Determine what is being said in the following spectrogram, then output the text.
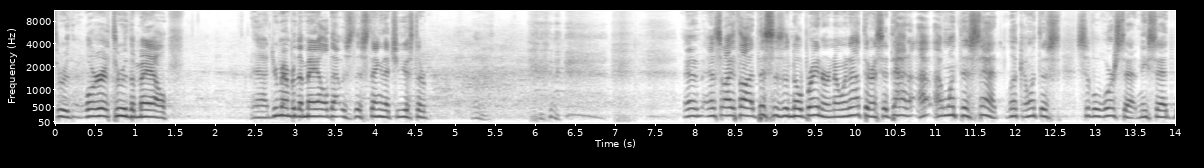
through the, order through the mail. Uh, do you remember the mail? That was this thing that you used to. and, and so I thought, this is a no brainer. And I went out there and I said, Dad, I, I want this set. Look, I want this Civil War set. And he said,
